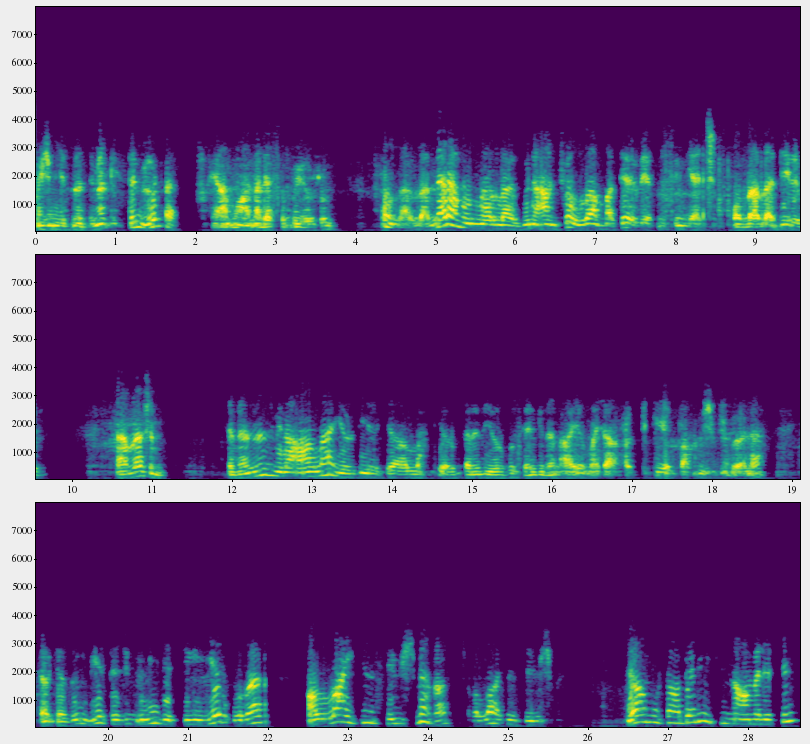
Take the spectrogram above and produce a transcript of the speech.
Gücüm yetmez demek istemiyor da ya muamelesi buyurun. Onlarla, merham onlarla, günahın çoğu ama tevbe etmişsin geç. Onlarla dirim. Kardeşim, Efendimiz bile ağlıyor diyor ki Allah diyor seni diyor bu sevgiden ayırmayacak diye bakmış böyle. Herkesin bir tecik ümit ettiği yer orada Allah için sevişme kardeş. Allah için sevişme. Ya Musa benim için ne amel ettin?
